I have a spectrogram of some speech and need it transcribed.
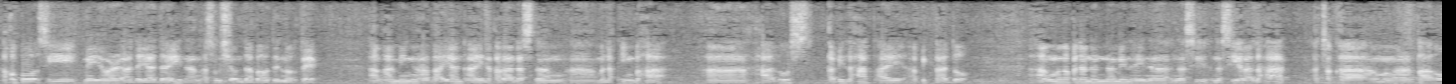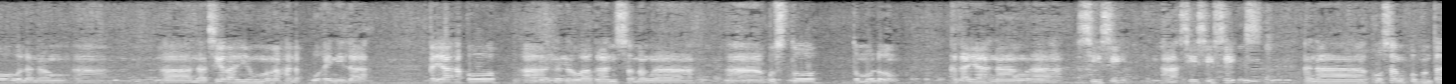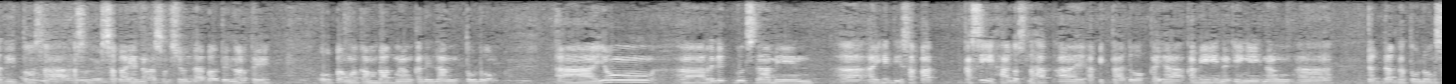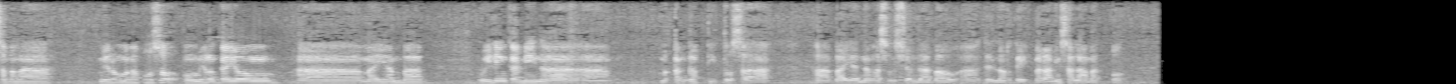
Ako po si Mayor ah, Dayaday ng Asunsyon Davao del Norte. Ang aming ah, bayan ay nakaranas ng ah, malaking baha. Ah, halos kami lahat ay apektado. Ang mga pananan namin ay na, nasi- nasira lahat at saka ang mga tao wala nang ah, ah, nasira yung mga hanap buhay nila. Kaya ako ah, nanawagan sa mga ah, gusto tumulong kagaya ng ah, CC ah, CC6 na kusang pumunta dito sa sa bayan ng Asunsyon Davao del Norte upang magambag ng kanilang tulong. Ah, yung ah, relief goods namin ah, ay hindi sapat kasi halos lahat ay apektado kaya kami naghingi ng ah, dagdag na tulong sa mga merong mga puso. Kung meron kayong ah, may ambag, willing kami na ah, matanggap dito sa ah, bayan ng Asunsyon Davao ah, del Norte. Maraming salamat po.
